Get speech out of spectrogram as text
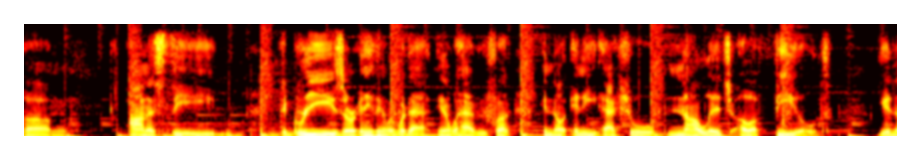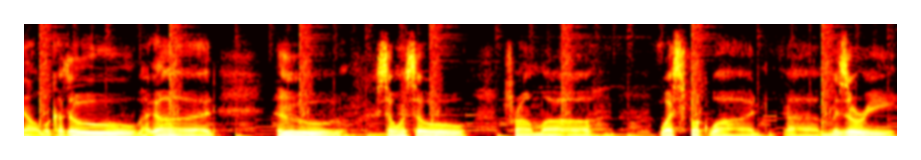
um, honesty degrees or anything like that you know what have you fuck you know any actual knowledge of a field you know because oh my god oh so and so from uh, West Fuckwad, uh, Missouri,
